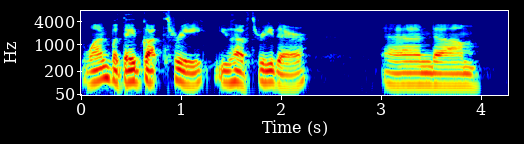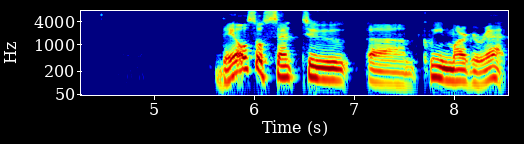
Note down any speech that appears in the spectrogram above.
one, but they've got three. You have three there. And um, they also sent to um, Queen Margaret,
